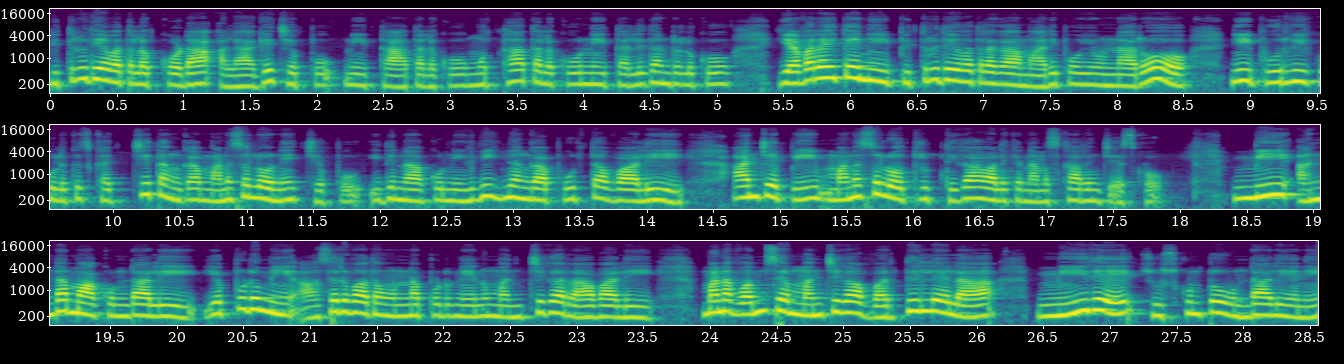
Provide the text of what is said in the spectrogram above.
పితృదేవతలకు కూడా అలాగే చెప్పు. నీ తాతలకు ముత్తాతలకు నీ తల్లిదండ్రులకు ఎవరైతే నీ పితృదేవతలుగా మారిపోయి ఉన్నారో నీ పూర్వీకులకు ఖచ్చితంగా మనసులోనే చెప్పు. ఇది నాకు నిర్విఘ్నంగా పూర్తవ్వాలి అని చెప్పి మనసులో తృప్తిగా వాళ్ళకి నమస్కారం చేసుకో. మీ అండ మాకుండాలి. ఎప్పుడు మీ ఆశీర్వాదం ఉన్నప్పుడు నేను మంచిగా రావాలి. మన వంశం మంచిగా వర్ధిల్లేలా మీరే చూసుకుంటూ ఉండాలి అని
